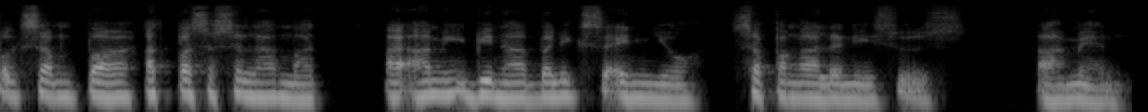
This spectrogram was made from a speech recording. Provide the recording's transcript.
pagsampa at pasasalamat ay aming binabalik sa inyo sa pangalan ni Jesus. Amen.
